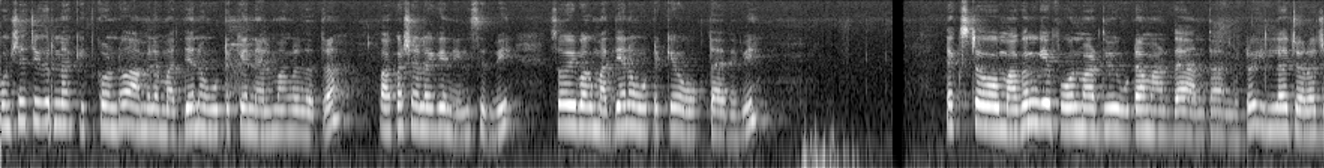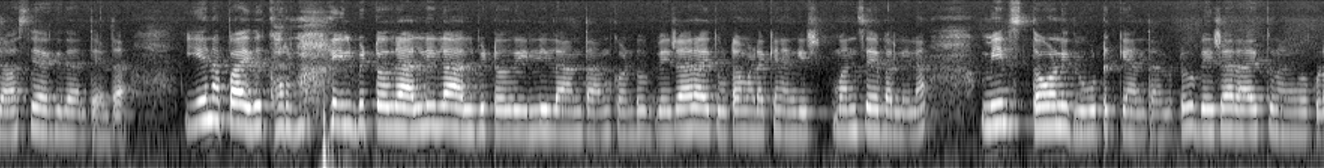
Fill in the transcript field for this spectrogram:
ಹುಣಸೆ ಚಿಗುರನ್ನ ಕಿತ್ಕೊಂಡು ಆಮೇಲೆ ಮಧ್ಯಾಹ್ನ ಊಟಕ್ಕೆ ನೆಲಮಂಗಲದ ಹತ್ರ ಪಾಕಶಾಲೆಗೆ ನಿಲ್ಲಿಸಿದ್ವಿ ಸೊ ಇವಾಗ ಮಧ್ಯಾಹ್ನ ಊಟಕ್ಕೆ ಹೋಗ್ತಾ ಇದ್ದೀವಿ ನೆಕ್ಸ್ಟು ಮಗನಿಗೆ ಫೋನ್ ಮಾಡಿದ್ವಿ, ಊಟ ಮಾಡ್ದೆ ಅಂತ ಅಂದ್ಬಿಟ್ಟು, ಇಲ್ಲ ಜ್ವರ ಜಾಸ್ತಿ ಆಗಿದೆ ಅಂತ ಹೇಳ್ದ. ಏನಪ್ಪ ಇದು ಕರ್ಮ? ಇಲ್ಲಿ ಬಿಟ್ಟೋದ್ರೆ ಅಲ್ಲಿಲ್ಲ, ಅಲ್ಲಿ ಬಿಟ್ಟೋದ್ರೆ ಇಲ್ಲಿಲ್ಲ ಅಂತ ಅಂದ್ಕೊಂಡು ಬೇಜಾರಾಯಿತು ಊಟ ಮಾಡೋಕ್ಕೆ ನನಗೆ ಇಷ್ಟು ಮನಸ್ಸೇ ಬರಲಿಲ್ಲ. ಮೀಲ್ಸ್ ತೊಗೊಂಡಿದ್ವಿ ಊಟಕ್ಕೆ ಅಂತ ಅಂದ್ಬಿಟ್ಟು ಬೇಜಾರಾಯಿತು ನನಗೂ ಕೂಡ.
